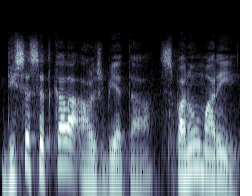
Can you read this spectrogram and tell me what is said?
když se setkala Alžběta s panou Marí,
